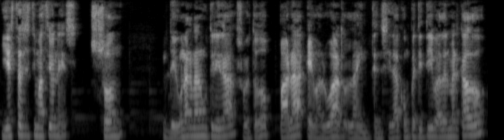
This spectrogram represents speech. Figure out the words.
Y estas estimaciones son de una gran utilidad, sobre todo para evaluar la intensidad competitiva del mercado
